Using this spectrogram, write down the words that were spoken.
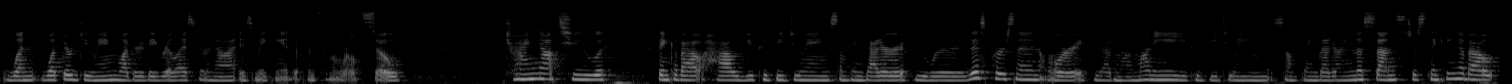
when what they're doing, whether they realize it or not, is making a difference in the world. So, trying not to think about how you could be doing something better if you were this person, or if you had more money, you could be doing something better in this sense. Just thinking about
